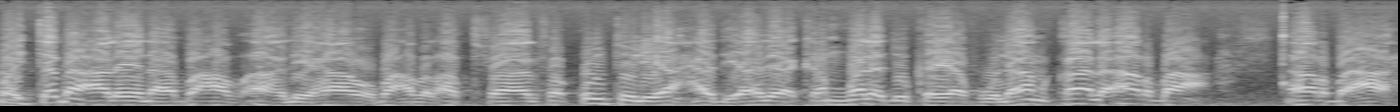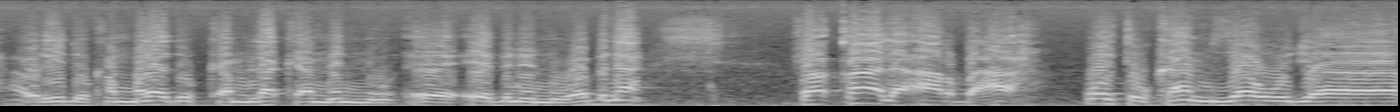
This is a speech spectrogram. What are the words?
واجتمع علينا بعض أهلها وبعض الأطفال فقلت لأحد أهلها كم ولدك يا فلان؟ قال أربع أربعة أريد كم ولدك كم لك من ابن وابنة. فقال أربعة قلت كم زوجة؟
